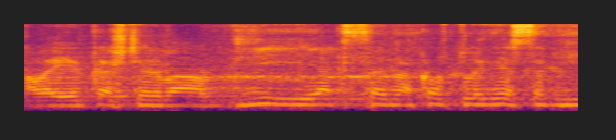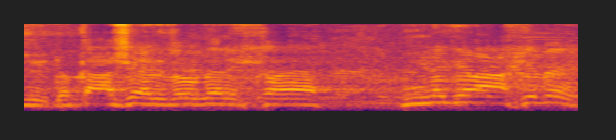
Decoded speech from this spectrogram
Ale Jirka Štěrba ví, jak se na kotlině sedí, dokáže jen velmi rychle, nedělá chyby.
